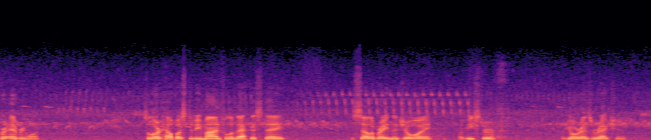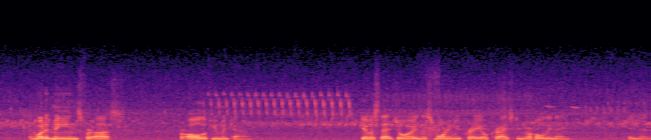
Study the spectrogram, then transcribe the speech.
for everyone. So, Lord, help us to be mindful of that this day, to celebrate in the joy of Easter, of your resurrection, and what it means for us, for all of humankind. Give us that joy in this morning, we pray, O Christ, in your holy name. Amen.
